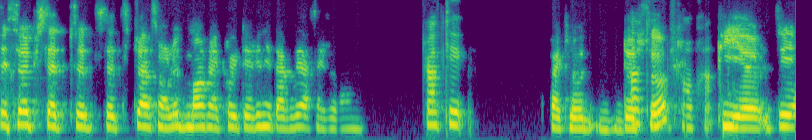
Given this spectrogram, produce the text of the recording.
C'est ça, puis cette, cette, situation-là de mort intra-utérine est arrivée à Saint-Jérôme. OK. Fait que là, de ça. Je comprends. Puis, euh, tu sais,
